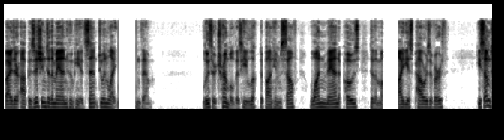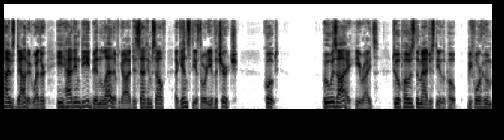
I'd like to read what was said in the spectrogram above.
by their opposition to the man whom he had sent to enlighten them. Luther trembled as he looked upon himself, one man opposed to the mightiest powers of earth. He sometimes doubted whether he had indeed been led of God to set himself against the authority of the Church. Quote, Who was I, he writes, to oppose the majesty of the Pope, before whom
